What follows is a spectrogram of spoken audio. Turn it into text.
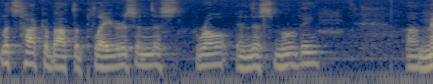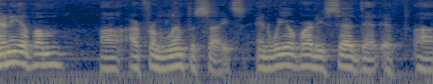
let's talk about the players in this role, in this movie. Uh, many of them uh, are from lymphocytes, and we have already said that if uh,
